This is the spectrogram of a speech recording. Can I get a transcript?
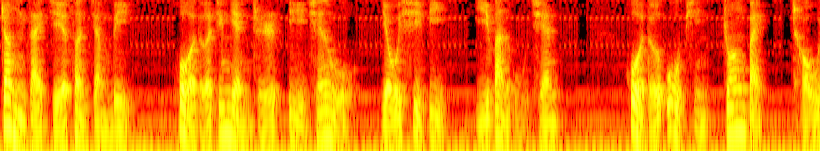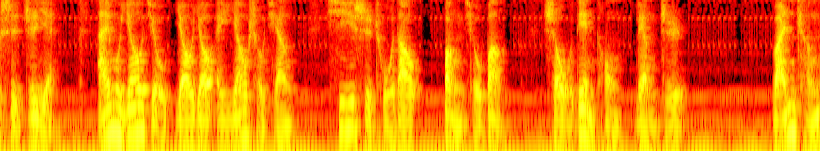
正在结算奖励：获得经验值一千五，游戏币一万五千，获得物品装备仇视之眼。M 幺九幺幺 A 幺手枪，西式厨刀，棒球棒，手电筒两只。完成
